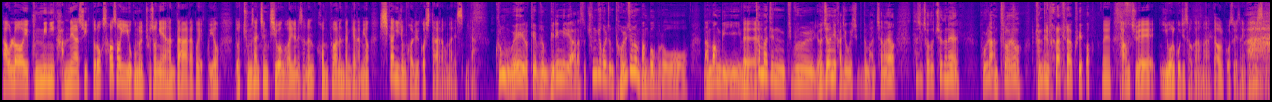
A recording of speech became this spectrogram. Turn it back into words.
아울러 이 국민이 감내할 수 있도록 서서히 요금을 조정해야 한다라고 했고요. 또 중산층 지원과 관련해서는 검토하는 단계라며 시간이 좀 걸릴 것이다라고 말했습니다. 그럼 왜 이렇게 좀 미리미리 알아서 충격을 좀 덜 주는 방법으로 난방비 네. 폭탄 맞은 기분을 여전히 가지고 계신 분들 많잖아요. 사실 저도 최근에 보일러 안 틀어요. 견딜만 하더라고요. 네, 다음 주에 2월 고지서가 아마 나올 것으로 예상이 되고 아, 있습니다.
